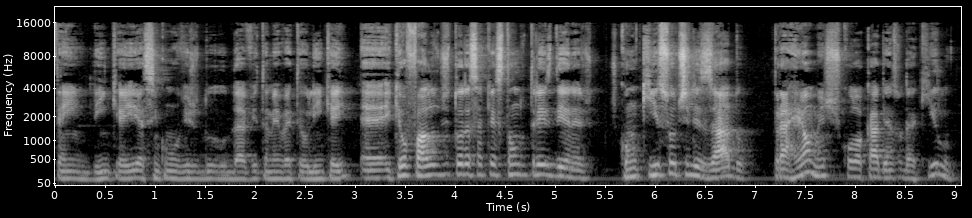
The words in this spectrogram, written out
Tem link aí, assim como o vídeo do Davi também vai ter o link aí. É, e que eu falo de toda essa questão do 3D, né? De como que isso é utilizado para realmente te colocar dentro daquilo.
